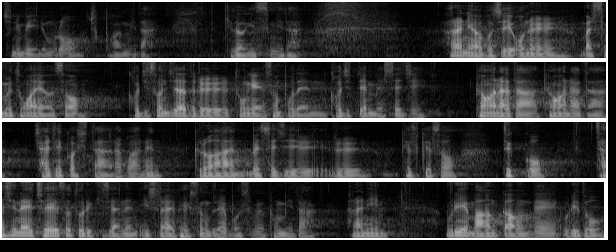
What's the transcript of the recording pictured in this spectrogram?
주님의 이름으로 축복합니다. 기도하겠습니다. 하나님 아버지 오늘 말씀을 통하여서 거짓 선지자들을 통해 선포된 거짓된 메시지 평안하다 평안하다 잘 될 것이다라고 하는 그러한 메시지를 계속해서 듣고 자신의 죄에서 돌이키지 않은 이스라엘 백성들의 모습을 봅니다. 하나님 우리의 마음 가운데 우리도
